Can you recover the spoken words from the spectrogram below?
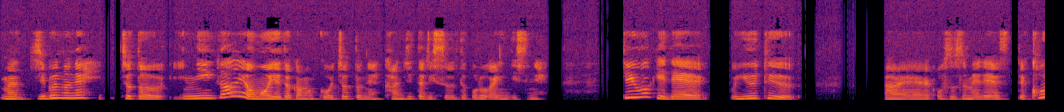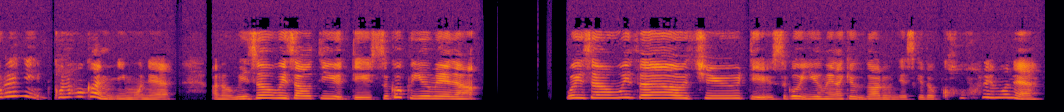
まあ、自分のね、ちょっと苦い思い出とかもこうちょっとね、感じたりするところがいいんですね。っていうわけで、U2、えー、おすすめです。で、これに、この他にもね、あの、With or Without You っていうすごく有名な、With or Without You っていうすごい有名な曲があるんですけど、これもね、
